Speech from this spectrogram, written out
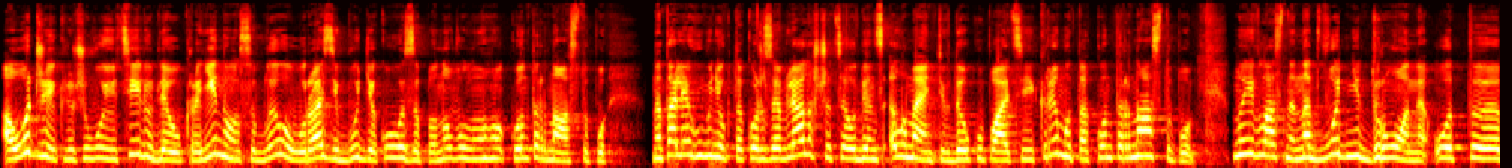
а отже, і ключовою ціллю для України, особливо у разі будь-якого запланованого контрнаступу. Наталія Гуменюк також заявляла, що це один з елементів деокупації Криму та контрнаступу. Ну і власне надводні дрони. От е,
